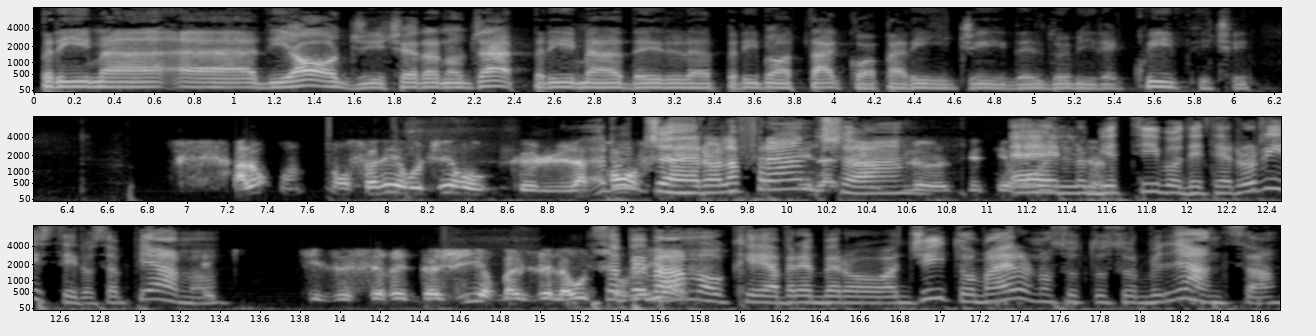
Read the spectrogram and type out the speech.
prima uh, di oggi, c'erano già prima del primo attacco a Parigi del 2015? Ruggero, la Francia è l'obiettivo dei terroristi, lo sappiamo. Sapevamo che avrebbero agito, ma erano sotto sorveglianza.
